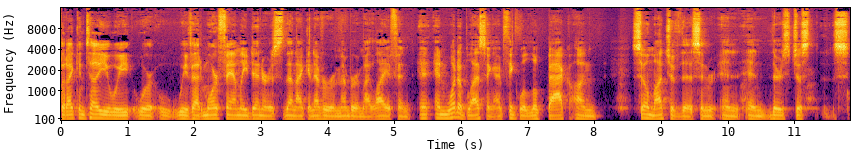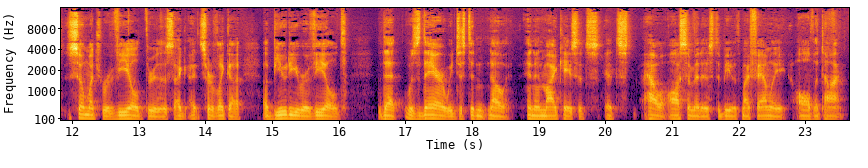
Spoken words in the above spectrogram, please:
But I can tell you, we we have had more family dinners than I can ever remember in my life, and, and and what a blessing! I think we'll look back on so much of this, and and and there's just so much revealed through this. I, I sort of like a a beauty revealed that was there. We just didn't know it. And in my case, it's it's how awesome it is to be with my family all the time.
